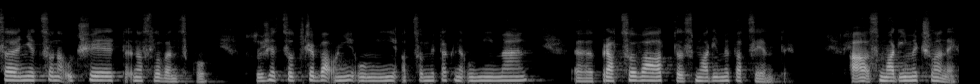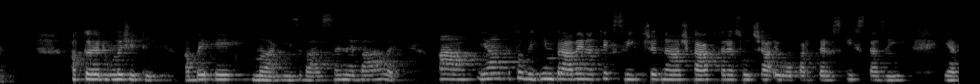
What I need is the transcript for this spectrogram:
se něco naučit na Slovensku. Protože co třeba oni umí a co my tak neumíme, eh, pracovat s mladými pacienty a s mladými členy. A to je důležité, aby i mladí z vás se nebáli, A já to vidím právě na těch svých přednáškách, které jsou třeba i o partnerských stazích, jak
